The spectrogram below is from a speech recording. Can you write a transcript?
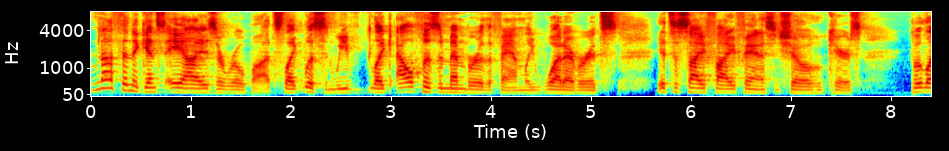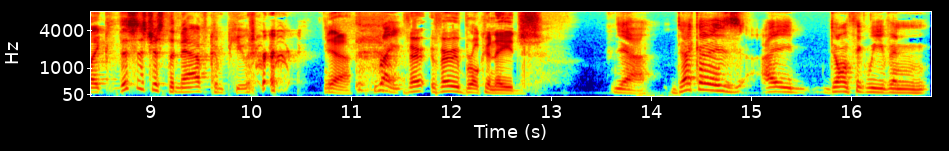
nothing against AIs or robots. Like listen, we've like Alpha's a member of the family, whatever. It's it's a sci-fi fantasy show, who cares? But like this is just the nav computer. Yeah, right. very very broken age. Yeah. DECA is, I don't think we even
